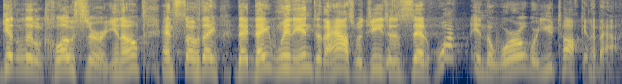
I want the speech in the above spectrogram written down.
get a little closer, you know. And so they, they, they went into the house with Jesus and said, What in the world were you talking about?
